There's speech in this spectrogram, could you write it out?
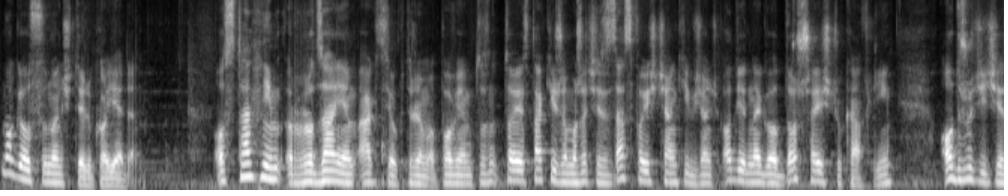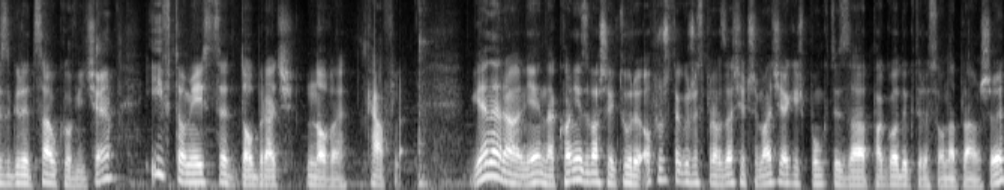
mogę usunąć tylko jeden. Ostatnim rodzajem akcji, o którym opowiem, to, to jest taki, że możecie za swoje ścianki wziąć od jednego do sześciu kafli, odrzucić je z gry całkowicie i w to miejsce dobrać nowe kafle. Generalnie na koniec waszej tury, oprócz tego, że sprawdzacie, czy macie jakieś punkty za pagody, które są na planszy,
